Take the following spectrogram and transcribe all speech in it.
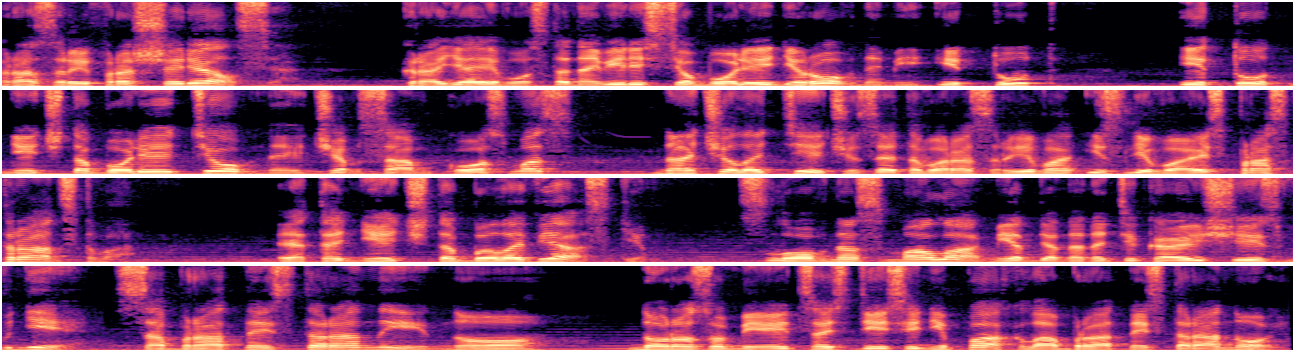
Разрыв расширялся. Края его становились все более неровными, и тут – и тут нечто более темное, чем сам космос, начало течь из этого разрыва, изливаясь в пространство. Это нечто было вязким, словно смола, медленно натекающая извне, с обратной стороны, но... Но, разумеется, здесь и не пахло обратной стороной.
